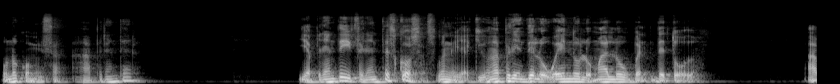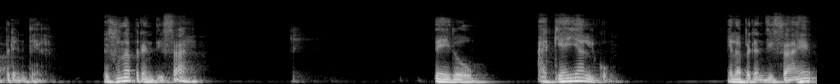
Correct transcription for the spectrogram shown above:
uno comienza a aprender y aprende diferentes cosas. Bueno, y aquí uno aprende lo bueno, lo malo, de todo. aprender. Es un aprendizaje. Pero aquí hay algo. El aprendizaje,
